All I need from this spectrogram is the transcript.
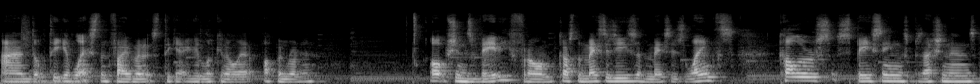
and it'll take you less than 5 minutes to get a good looking alert up and running. Options vary from custom messages and message lengths, colours, spacings, positionings,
